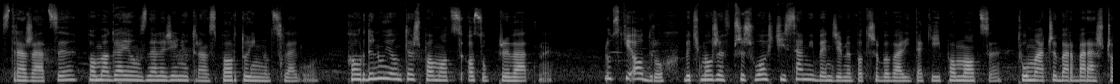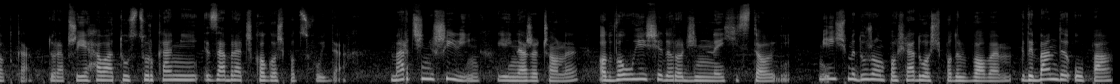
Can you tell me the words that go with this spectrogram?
strażacy, pomagają w znalezieniu transportu i noclegu. Koordynują też pomoc osób prywatnych. Ludzki odruch. Być może w przyszłości sami będziemy potrzebowali takiej pomocy, tłumaczy Barbara Szczotka, która przyjechała tu z córkami zabrać kogoś pod swój dach. Marcin Schilling, jej narzeczony, odwołuje się do rodzinnej historii. Mieliśmy dużą posiadłość pod Lwowem. Gdy bandy UPA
